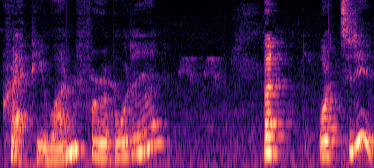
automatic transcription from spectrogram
crappy one for a borderline. But what to do?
